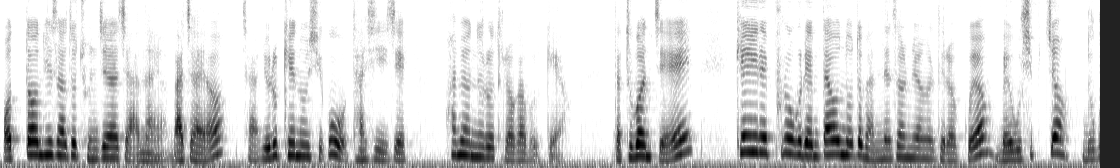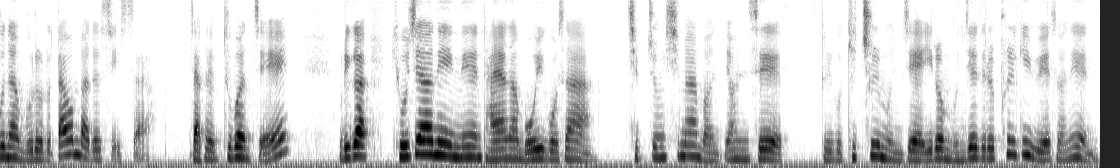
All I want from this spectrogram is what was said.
어떤 회사도 존재하지 않아요. 맞아요. 자, 이렇게 해놓으시고 다시 이제 화면으로 들어가 볼게요. 자, 두 번째, K랩 프로그램 다운로드 받는 설명을 드렸고요. 매우 쉽죠? 누구나 무료로 다운받을 수 있어요. 자, 그럼 두 번째, 우리가 교재 안에 있는 다양한 모의고사, 집중 심화 연습, 그리고 기출 문제 이런 문제들을 풀기 위해서는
